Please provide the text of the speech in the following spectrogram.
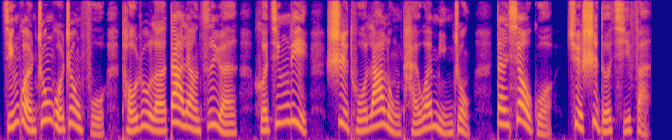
尽管中国政府投入了大量资源和精力，试图拉拢台湾民众，但效果却适得其反。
